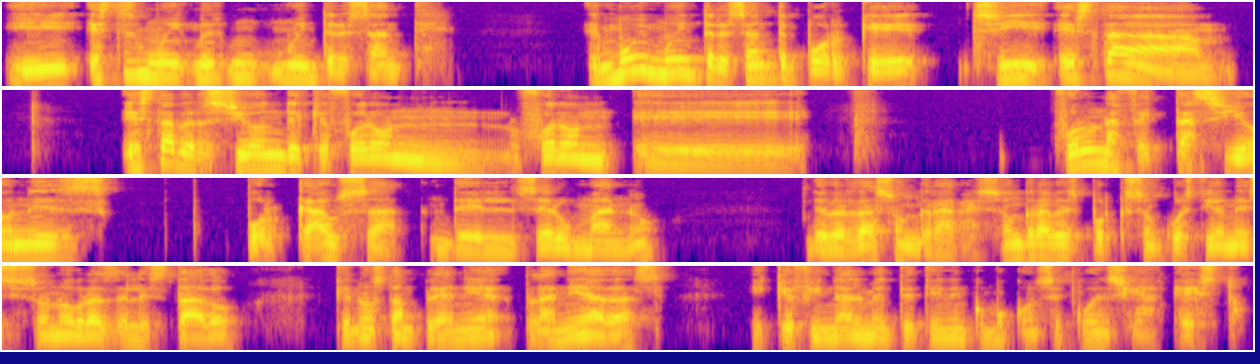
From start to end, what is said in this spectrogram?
Y este es muy, muy, muy interesante. Muy, muy interesante porque sí, esta, esta versión de que fueron, fueron, eh, fueron afectaciones por causa del ser humano, de verdad son graves. Son graves porque son cuestiones y son obras del Estado que no están planeadas y que finalmente tienen como consecuencia esto.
